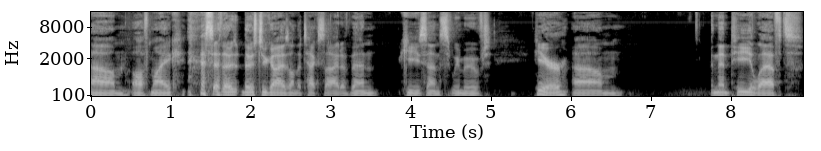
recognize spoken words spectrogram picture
um, off mic. so those, those two guys on the tech side have been key since we moved here. Um, and then T left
